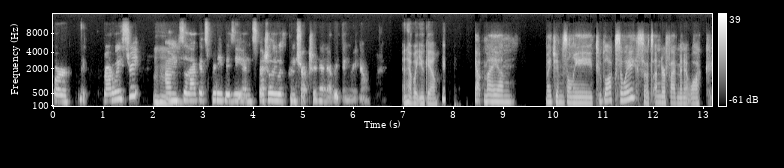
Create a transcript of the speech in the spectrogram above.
or like Broadway street. Mhm. Um, so that gets pretty busy, and especially with construction and everything right now. and how about you gail Yeah, my um my gym's only two blocks away, so it's under five minute walk.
